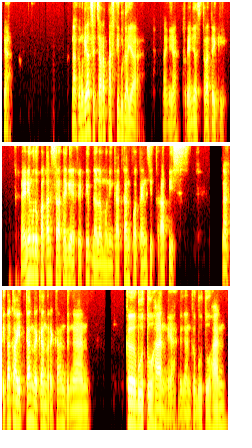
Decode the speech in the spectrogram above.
Ya. Nah, kemudian secara pasti budaya. Nah, ini ya, triangle strategi. Nah, ini merupakan strategi efektif dalam meningkatkan potensi terapis. Nah, kita kaitkan rekan-rekan dengan kebutuhan ya, dengan kebutuhan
